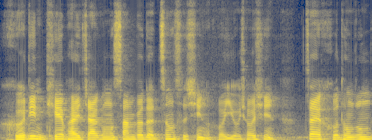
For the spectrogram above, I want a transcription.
核定贴牌加工商标的真实性和有效性，在合同中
